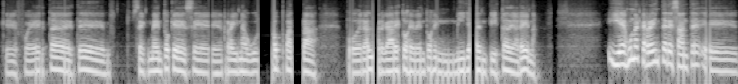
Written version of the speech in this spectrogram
que fue este, este segmento que se reinauguró para poder albergar estos eventos en millas en pista de arena. Y es una carrera interesante. Eh,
